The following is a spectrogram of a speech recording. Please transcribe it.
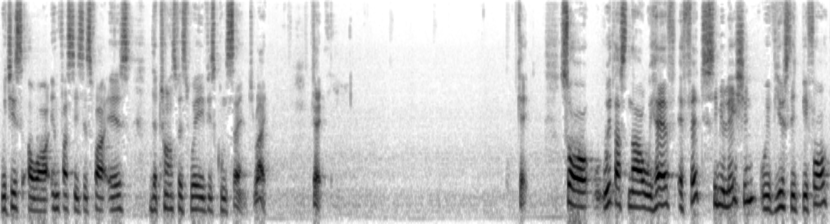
which is our emphasis as far as the transverse wave is concerned. Right, okay. Okay, so with us now, we have a PhET simulation. We've used it before.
